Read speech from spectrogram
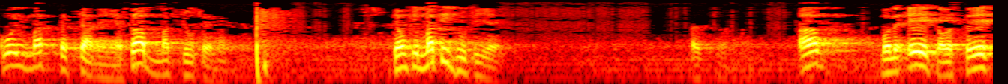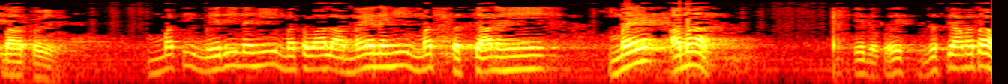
कोई मत सच्चा नहीं है, सब मत झूठे हैं। क्योंकि मत ही झूठी है। अच्छा अब बोले, एक अवस्था, एक बात हुई। मती मेरी नहीं, मत वाला मैं नहीं, मत सच्चा नहीं, मैं अमत ये देखो, एक दृश्यामतम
